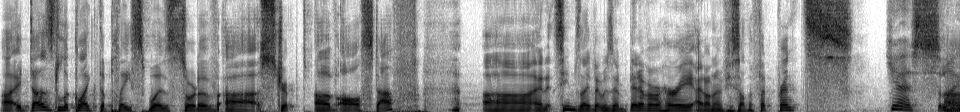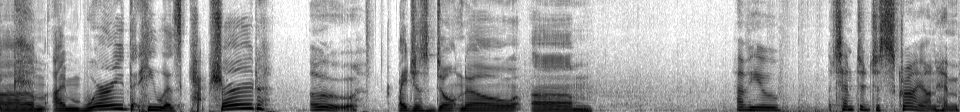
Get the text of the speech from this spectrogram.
Uh, it does look like the place was sort of uh, stripped of all stuff, uh, and it seems like it was in a bit of a hurry. I don't know if you saw the footprints. Yes, like. Um, I'm worried that he was captured. oh. I just don't know. Um, Have you attempted to scry on him?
